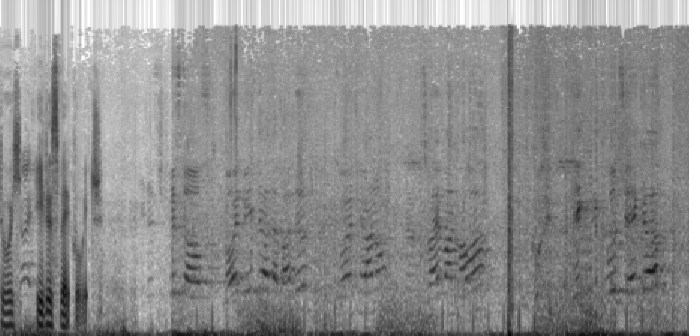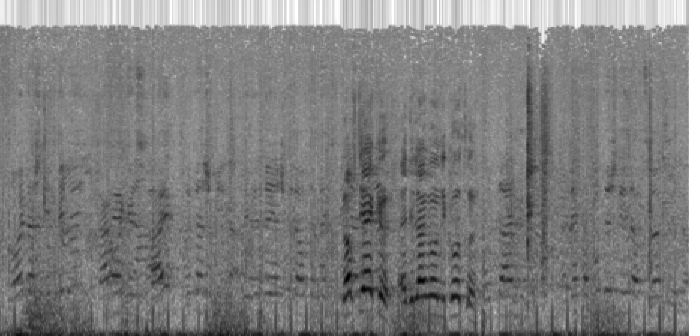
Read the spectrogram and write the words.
durch Edis Velkovic. Lauf die Ecke, äh, die lange und die kurze. Und dein, der kaputte steht auf 12 Meter.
